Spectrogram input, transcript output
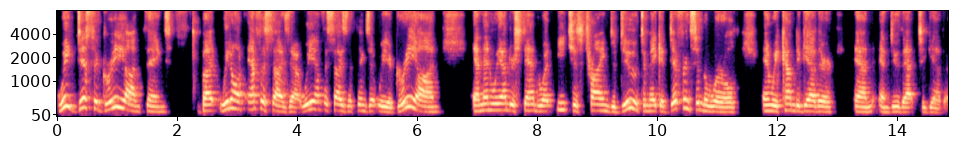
We disagree on things but we don't emphasize that. We emphasize the things that we agree on. And then we understand what each is trying to do to make a difference in the world. And we come together and, and do that together.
